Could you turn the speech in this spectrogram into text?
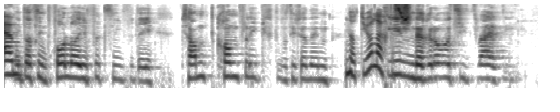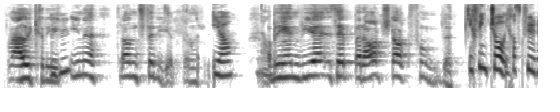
Ähm, und das sind Vorläufer für den Gesamtkonflikt, der sich ja dann natürlich, das ist, in den grossen Zweiten Weltkrieg Mhm. transferiert. ja, ja. Aber die haben wie separat stattgefunden. Ich finde schon, ich habe das Gefühl,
